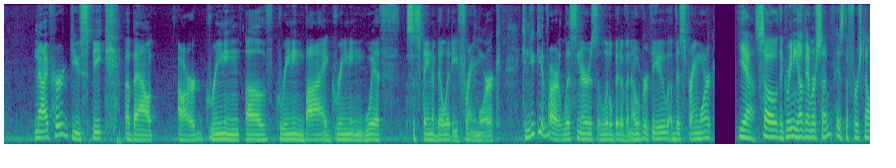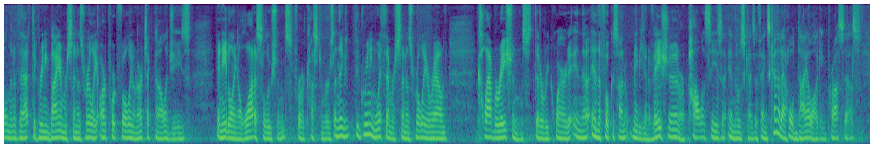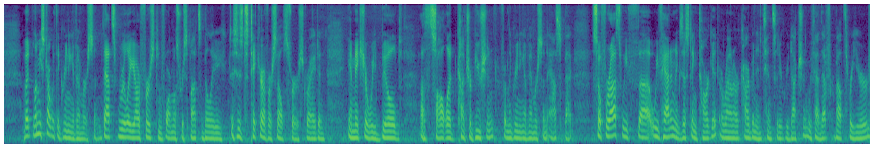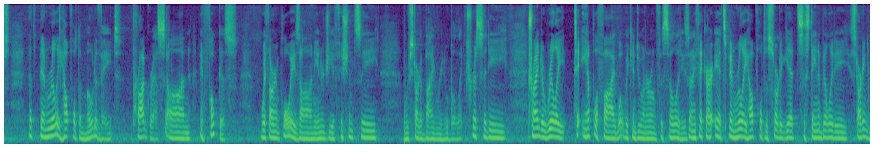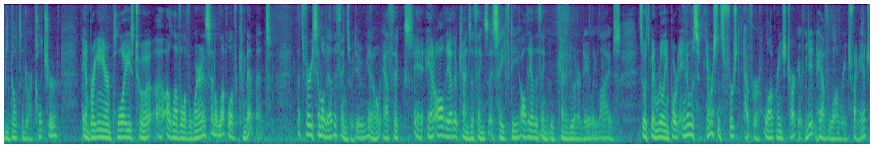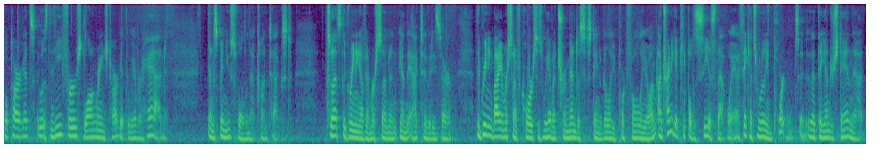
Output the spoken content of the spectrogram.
Now, I've heard you speak about our greening of, greening by, greening with sustainability framework. Can you give our listeners a little bit of an overview of this framework? Yeah, so the greening of Emerson is the first element of that. The greening by Emerson is really our portfolio and our technologies enabling a lot of solutions for our customers. And then the greening with Emerson is really around collaborations that are required and the, and the focus on maybe innovation or policies and those kinds of things, kind of that whole dialoguing process. But let me start with the greening of Emerson. That's really our first and foremost responsibility. This is to take care of ourselves first, right? And, and make sure we build a solid contribution from the greening of Emerson aspect. So for us, we've uh, we've had an existing target around our carbon intensity reduction. We've had that for about three years. That's been really helpful to motivate progress on and focus with our employees on energy efficiency. We've started buying renewable electricity, trying to really to amplify what we can do in our own facilities. And I think our, it's been really helpful to sort of get sustainability starting to be built into our culture and bringing your employees to a, a level of awareness and a level of commitment. That's very similar to other things we do, you know, ethics and, and all the other kinds of things, uh, safety, all the other things we kind of do in our daily lives. So it's been really important. And it was Emerson's first ever long range target. We didn't have long range financial targets, it was the first long range target that we ever had. And it's been useful in that context. So that's the greening of Emerson and, and the activities there. The greening by Emerson, of course, is we have a tremendous sustainability portfolio. I'm, I'm, trying to get people to see us that way. I think it's really important that they understand that.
